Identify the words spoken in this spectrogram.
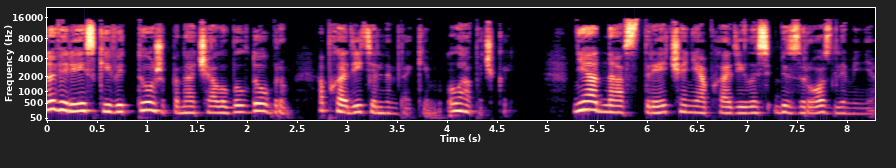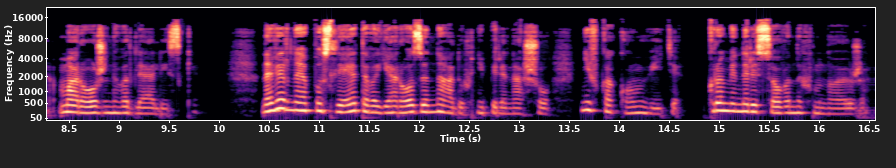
Но Верейский ведь тоже поначалу был добрым, обходительным таким, лапочкой. Ни одна встреча не обходилась без роз для меня, мороженого для Алиски. Наверное, после этого я розы на дух не переношу ни в каком виде, кроме нарисованных мною же.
